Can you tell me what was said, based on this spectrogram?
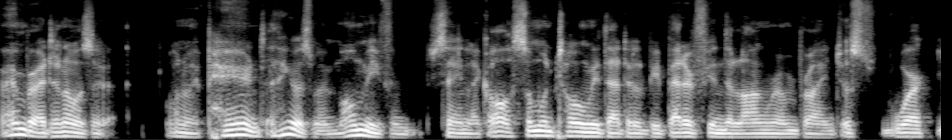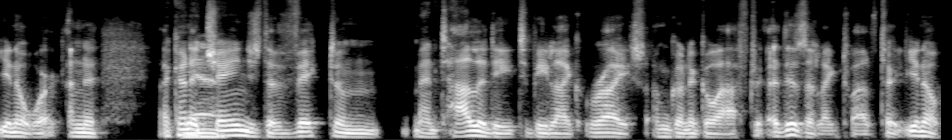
I remember, I don't know, it was a, one of my parents, I think it was my mom even saying like, "Oh, someone told me that it'll be better for you in the long run, Brian. Just work, you know, work." And I kind of yeah. changed the victim mentality to be like, "Right, I'm going to go after." Uh, this is like 12, 13, you know.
